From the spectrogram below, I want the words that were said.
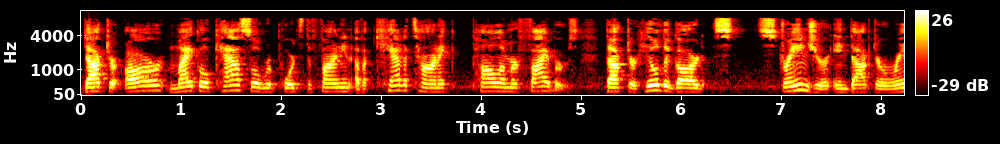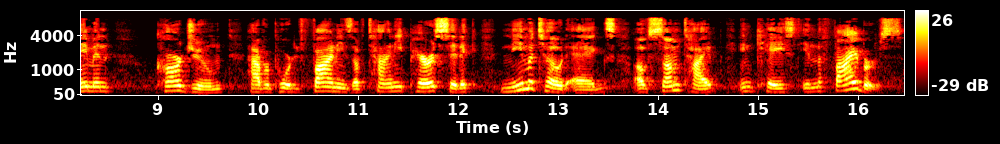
Dr. R. Michael Castle reports the finding of a catatonic polymer fibers. Dr. Hildegard Stranger and Dr. Raymond Carjum have reported findings of tiny parasitic nematode eggs of some type encased in the fibers.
